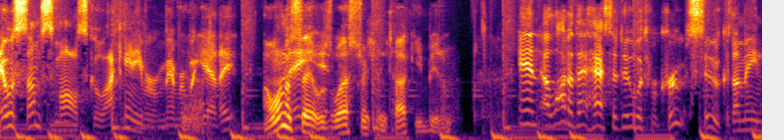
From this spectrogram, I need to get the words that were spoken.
It was some small school. I can't even remember, but yeah, they I want to say it was Western Kentucky beat them. And a lot of that has to do with recruits too. Because I mean,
